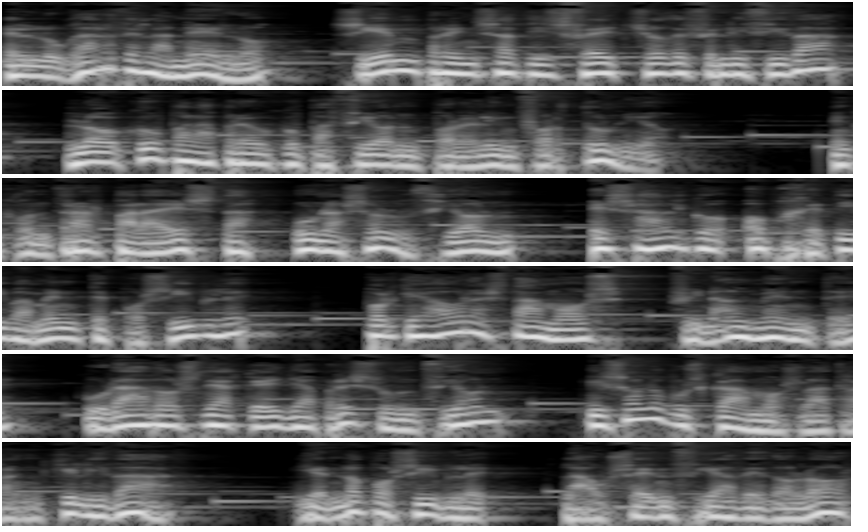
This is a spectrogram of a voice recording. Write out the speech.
el lugar del anhelo, siempre insatisfecho de felicidad, lo ocupa la preocupación por el infortunio. Encontrar para ésta una solución es algo objetivamente posible porque ahora estamos, finalmente, curados de aquella presunción y sólo buscamos la tranquilidad y en lo posible la ausencia de dolor,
